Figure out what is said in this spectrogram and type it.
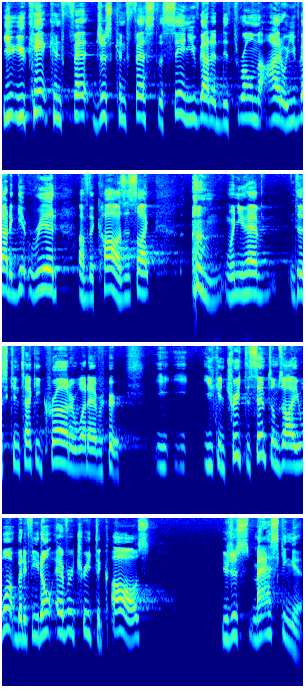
You, you can't confess, just confess the sin. You've got to dethrone the idol. You've got to get rid of the cause. It's like when you have this Kentucky crud or whatever, you, you, you can treat the symptoms all you want, but if you don't ever treat the cause, you're just masking it.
